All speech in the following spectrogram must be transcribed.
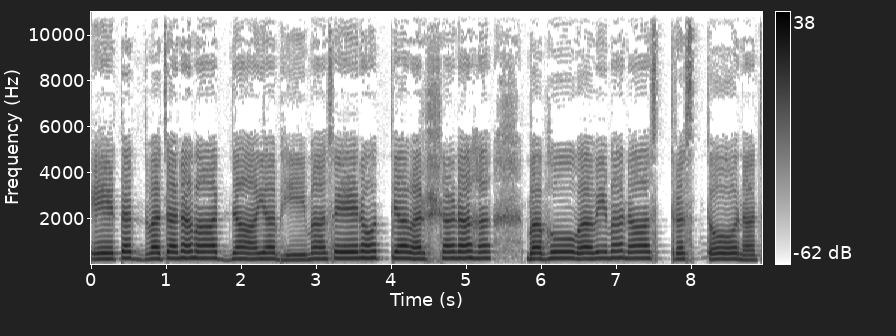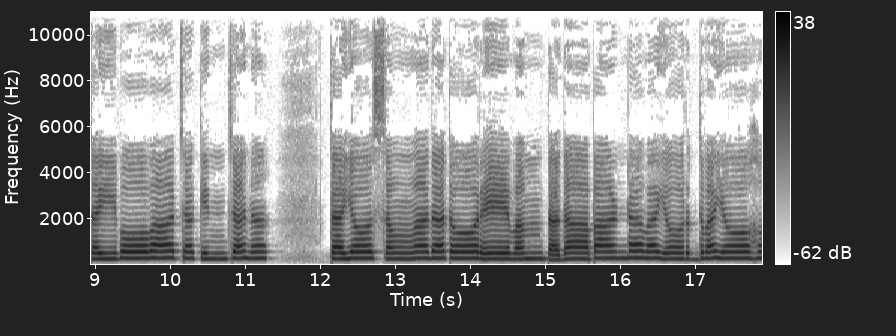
एतद्वचनमाज्ञाय भीमसेनोत्यवर्षणः। बभूव विमनास्त्रस्तो न चैवोवाच किञ्चन। तयोः संवदतोरेवं तदा पाण्डवयोर्द्वयोः।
